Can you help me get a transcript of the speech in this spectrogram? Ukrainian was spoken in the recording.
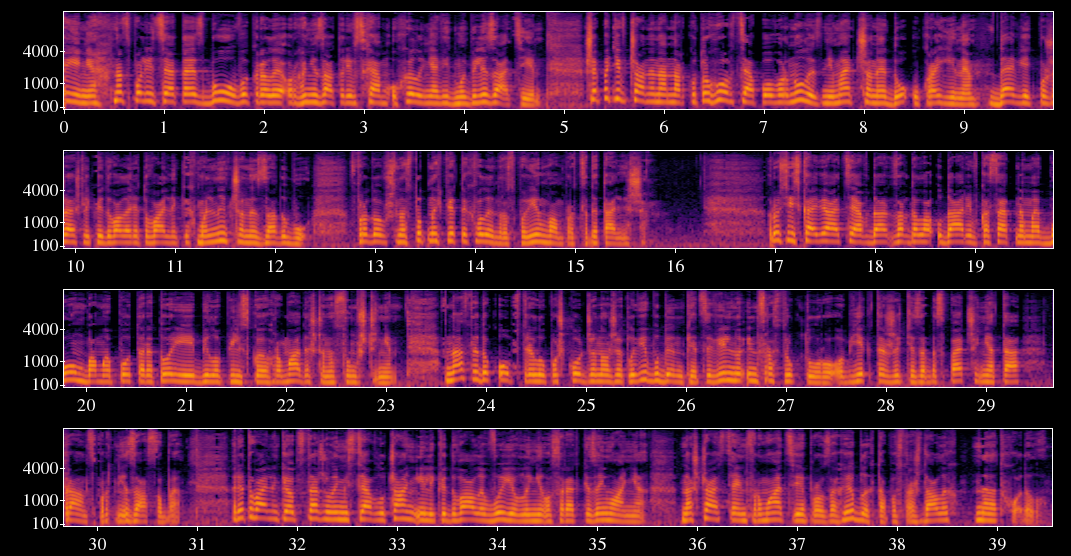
Україні Нацполіція та СБУ викрили організаторів схем ухилення від мобілізації. Шепетівчанина наркоторговця повернули з Німеччини до України. Дев'ять пожеж ліквідували рятувальники Хмельниччини за добу. Впродовж наступних п'яти хвилин розповім вам про це детальніше. Російська авіація вда- завдала ударів касетними бомбами по території Білопільської громади, що на Сумщині. Внаслідок обстрілу пошкоджено житлові будинки, цивільну інфраструктуру, об'єкти життєзабезпечення та транспортні засоби. Рятувальники обстежили місця влучань і ліквідували виявлені осередки займання. На щастя, інформації про загиблих та постраждалих не надходило.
